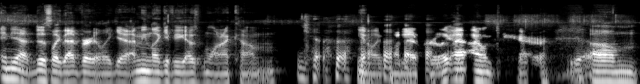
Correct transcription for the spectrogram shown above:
and yeah, just like that, very like yeah. I mean, like if you guys want to come, yeah. you know, like whatever, like I, I don't care. yeah. Um,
